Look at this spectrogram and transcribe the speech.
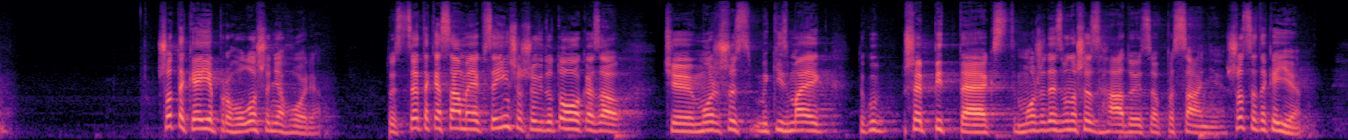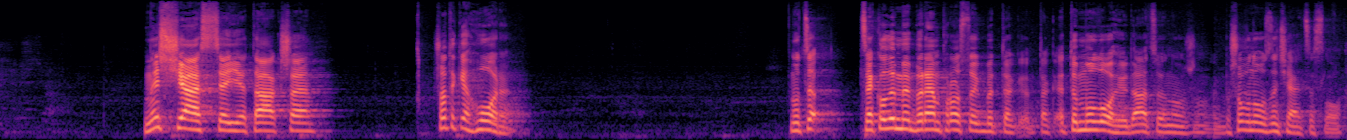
Що таке є проголошення горя? Тобто це таке саме, як все інше, що він до того казав, чи може щось якийсь має таку ще підтекст, може десь воно ще згадується в Писанні. Що це таке є? Нещастя є так ще. Що таке горе? Ну, це це коли ми беремо просто якби, так, так, етимологію. Да? Це, ну, якби, Що воно означає це слово?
